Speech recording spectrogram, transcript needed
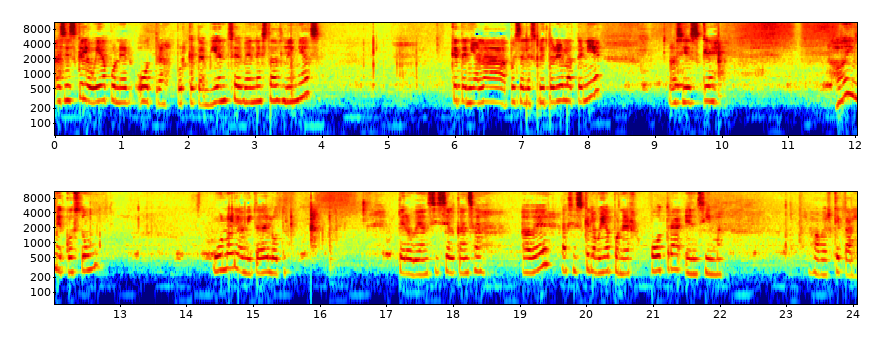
Así es que le voy a poner otra porque también se ven estas líneas que tenía la, pues el escritorio la tenía. Así es que, ay, me costó un, uno y la mitad del otro. Pero vean si se alcanza a ver. Así es que le voy a poner otra encima. A ver qué tal.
